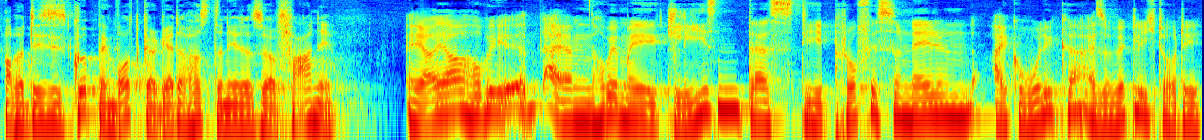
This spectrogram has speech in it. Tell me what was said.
Aber das ist gut beim Wodka, gell? Da hast du nicht so eine Fahne. Ja, ja, habe ich, ähm, hab ich mal gelesen, dass die professionellen Alkoholiker, also wirklich da die,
